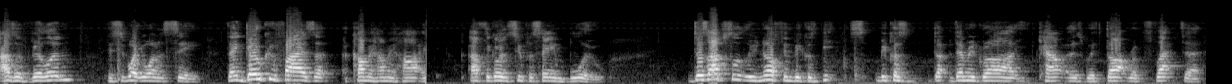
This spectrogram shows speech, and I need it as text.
As a villain, this is what you want to see. Then Goku fires a, a Kamehameha after going Super Saiyan Blue. Does absolutely nothing because because Demigra counters with Dark Reflector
